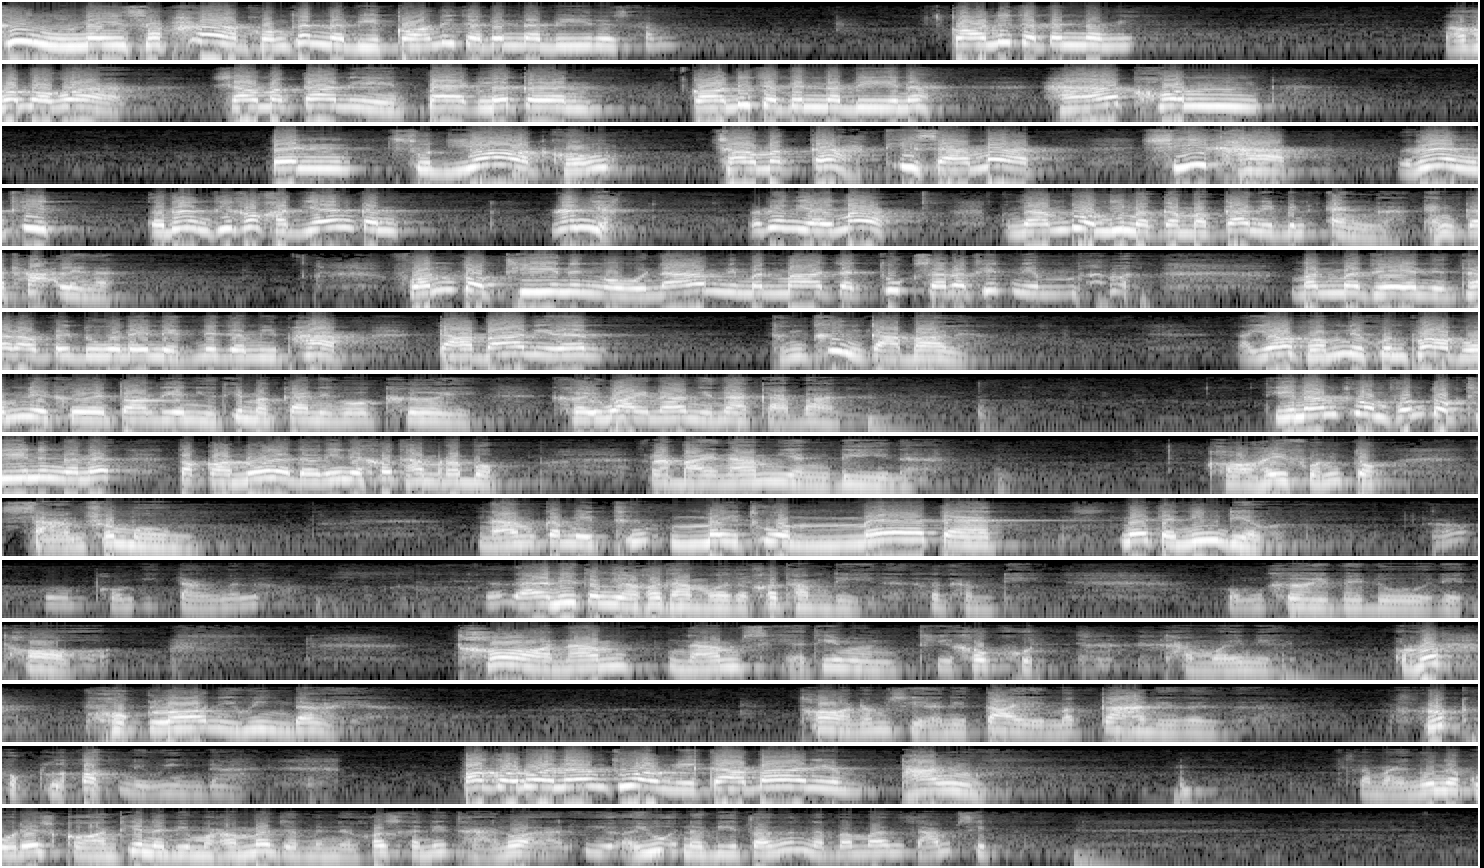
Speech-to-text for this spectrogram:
ทึ่งในสภาพของท่านนบีก่อนที่จะเป็นนบีเลยซ้ำก่อนที่จะเป็นนบีเขาบอกว่า ชาวมักกะนี่ แปลกเหลือเกิน ก่อนที่จะเป็นนบีนะ หาคน เป็นสุดยอดของชาวมักกะที่สามารถชี้ขาดเรื่องที่เรื่องที่เขาขัดแย้งกัน เรื่องใหญ่เรื่องใหญ่มาก น้ำท่วมที่มากามาก้านี่เป็นแอ่งอะแอ่งกระทะเลยนะฝนตกทีนึงโอ้น้ำนี่มันมาจากทุกสารทิศนี่มันมาเทนี่ถ้าเราไปดูในเน็ตเนี่ยจะมีภาพกาบ้านี่นะถึงครึ่งกาบ้าเลย ยอผมเนี่ยคุณพ่อผมเนี่ยเคยตอนเรียนอยู่ที่มักกะเนี่ยเขาเคย เคยว่ายน้ำอยู่หน้ากาบ้าน ทีน้ำท่วมฝนตกทีนึงนะแต่ก่อนนู้นเดี๋ยวนี้เนี่ยเขาทำระบบระบายน้ำอย่างดีนะ ขอให้ฝนตกสามชั่วโมง น้ำก็ไม่ถึงไม่ท่วมแม้แต่แม้แต่นิ้วเดียวผมมีตังค์กันแล้วแต่อันนี้ต้องอย่างเขาทำเขาเขาทำดีนะเขาทำดี ผมเคยไปดูนี่ท่อ ท่อน้ำน้ำเสียที่มันที่เขาขุดทำไว้เนี่ย รถหกล้อนี่วิ่งได้ท่อน้ำเสียนี่ใต้มักกานี่เลยรถหกล้อนี่วิ่งได้ปรากฏว่าน้ำท่วมนี่กาบ้านี่พัง สมัยนู้นนะกูเรชก่อนที่นบีมุฮัมมัดจะเป็นเขาสันนิษฐานว่าอายุนบีตอนนั้นนะประมาณสามสิบ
